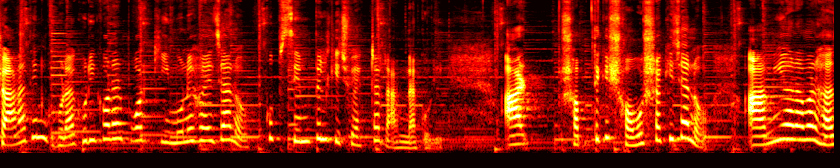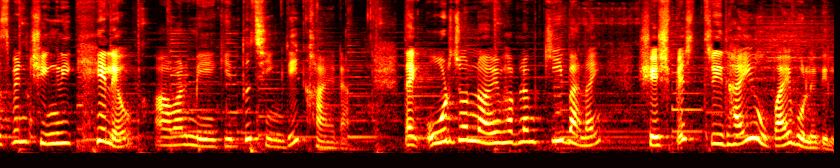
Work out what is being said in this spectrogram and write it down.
সারাদিন ঘোরাঘুরি করার পর কি মনে হয় জানো? খুব সিম্পল কিছু একটা রান্না করি। আর সব থেকে সমস্যা কি জানো? আমি আর আমার হাজব্যান্ড চিংড়ি খেলেও আমার মেয়ে কিন্তু চিংড়ি খায় না। তাই ওর জন্য আমি ভাবলাম, কি বানাই? শেষ পেশ ত্রিধায়ী উপায় বলে দিল।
